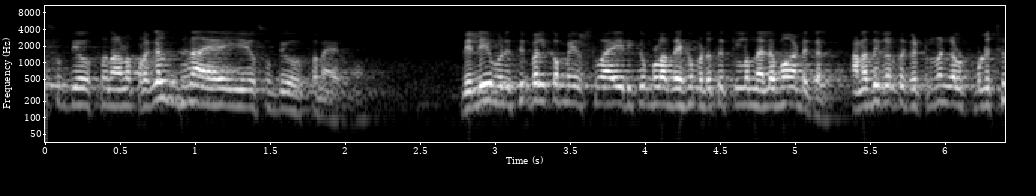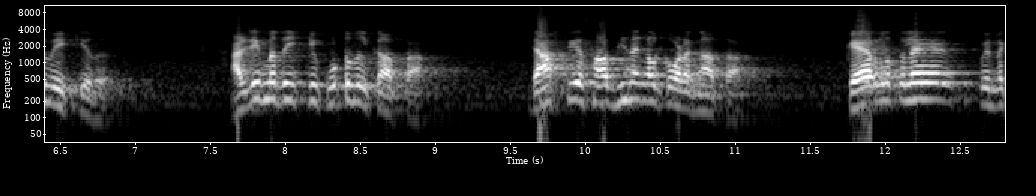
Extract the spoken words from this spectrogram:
എസ് ഉദ്യോഗസ്ഥനാണ് പ്രഗത്ഭനായ ഐ എസ് ഉദ്യോഗസ്ഥനായിരുന്നു. ദില്ലി മുനിസിപ്പൽ കമ്മീഷണറായിരിക്കുമ്പോൾ അദ്ദേഹം എടുത്തിട്ടുള്ള നിലപാടുകൾ അനധികൃത കെട്ടിടങ്ങൾ പൊളിച്ചു നീക്കിയത് അഴിമതിക്ക് കൂട്ടുനിൽക്കാത്ത രാഷ്ട്രീയ സ്വാധീനങ്ങൾക്ക് വഴങ്ങാത്ത കേരളത്തിലെ പിന്നെ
